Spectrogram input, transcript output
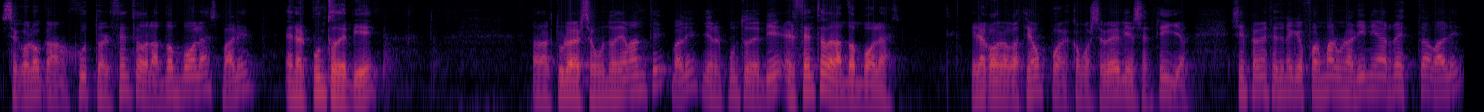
se colocan justo en el centro de las dos bolas, ¿vale? En el punto de pie, a la altura del segundo diamante, ¿vale? Y en el punto de pie, el centro de las dos bolas. Y la colocación, pues como se ve, bien sencilla. Simplemente tiene que formar una línea recta, ¿vale?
